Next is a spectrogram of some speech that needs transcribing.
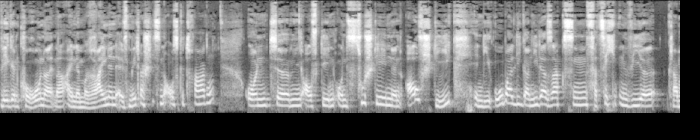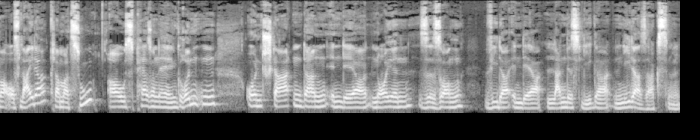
wegen Corona in einem reinen Elfmeterschießen ausgetragen. Und ähm, auf den uns zustehenden Aufstieg in die Oberliga Niedersachsen verzichten wir, Klammer auf leider, Klammer zu, aus personellen Gründen und starten dann in der neuen Saison wieder in der Landesliga Niedersachsen.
